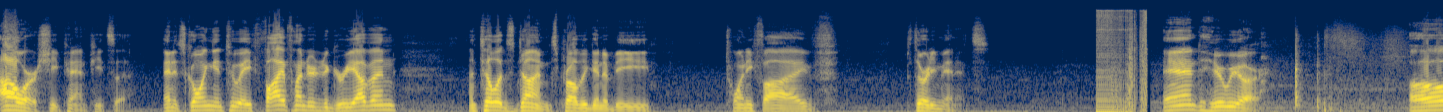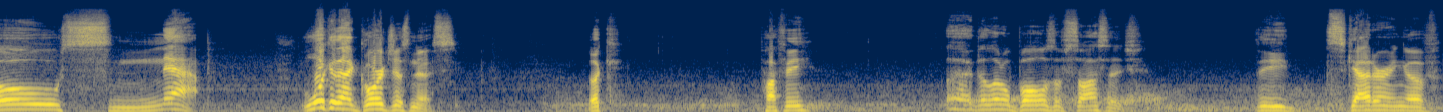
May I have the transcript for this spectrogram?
our sheet pan pizza. And it's going into a 500 degree oven until it's done. It's probably going to be 25, 30 minutes. And here we are. Oh, snap. Look at that gorgeousness. Look. Puffy. Look, the little bowls of sausage. The scattering of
